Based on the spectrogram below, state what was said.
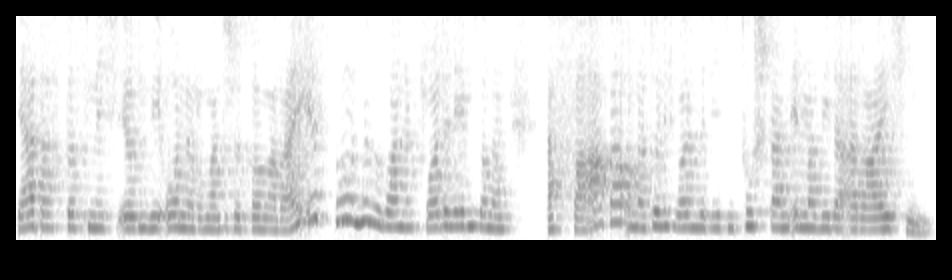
Ja, dass das nicht irgendwie ohne romantische Träumerei ist, so, ne? wir wollen in Freude leben, sondern erfahrbar und natürlich wollen wir diesen Zustand immer wieder erreichen.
